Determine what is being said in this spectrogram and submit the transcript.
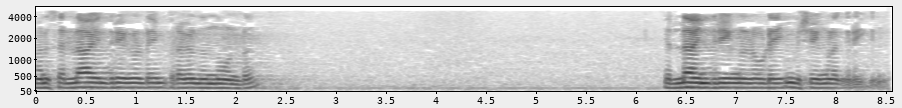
മനസ്സെല്ലാ ഇന്ദ്രിയങ്ങളുടെയും പിറകിൽ നിന്നുകൊണ്ട് എല്ലാ ഇന്ദ്രിയങ്ങളിലൂടെയും വിഷയങ്ങളെ ഗ്രഹിക്കുന്നു.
